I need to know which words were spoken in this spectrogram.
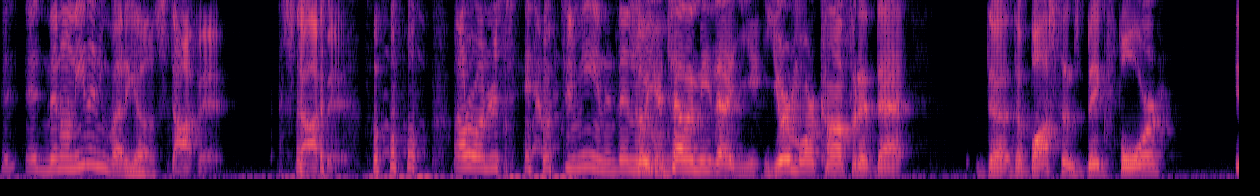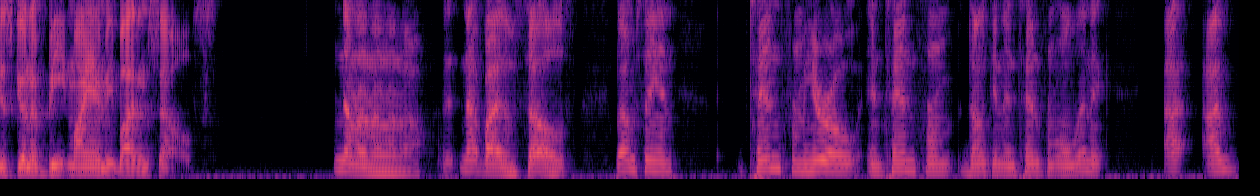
It, it, they don't need anybody else. Stop it. Stop it. I don't understand what you mean. And then So who? you're telling me that y- you're more confident that the the Boston's Big Four is gonna beat Miami by themselves? no, no, no, no, no, not by themselves. But I'm saying ten from Herro and ten from Duncan and ten from Olynyk. I I'm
